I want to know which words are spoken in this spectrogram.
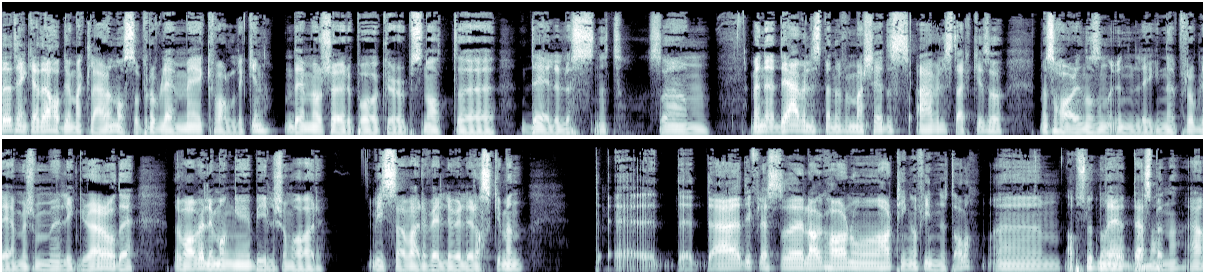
det tenker jeg, det hadde jo McLaren også problemer med i kvaliken. Det med å kjøre på curbsen og at uh, deler løsnet. Så, um, men det er veldig spennende, for Mercedes er veldig sterke. Så, men så har de noen sånne underliggende problemer som ligger der. Og det, det var veldig mange biler som var viste seg å være veldig, veldig raske. Men det, det, det er, de fleste lag har, noe, har ting å finne ut av, da. Um, Absolutt noe å jobbe med. det er spennende. ja.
